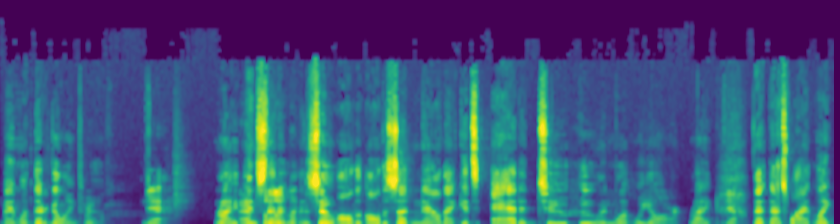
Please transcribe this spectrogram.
Man, what they're going through Yeah. Right? Absolutely. Of, so all all of a sudden now that gets added to who and what we are, right? Yeah. That that's why like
